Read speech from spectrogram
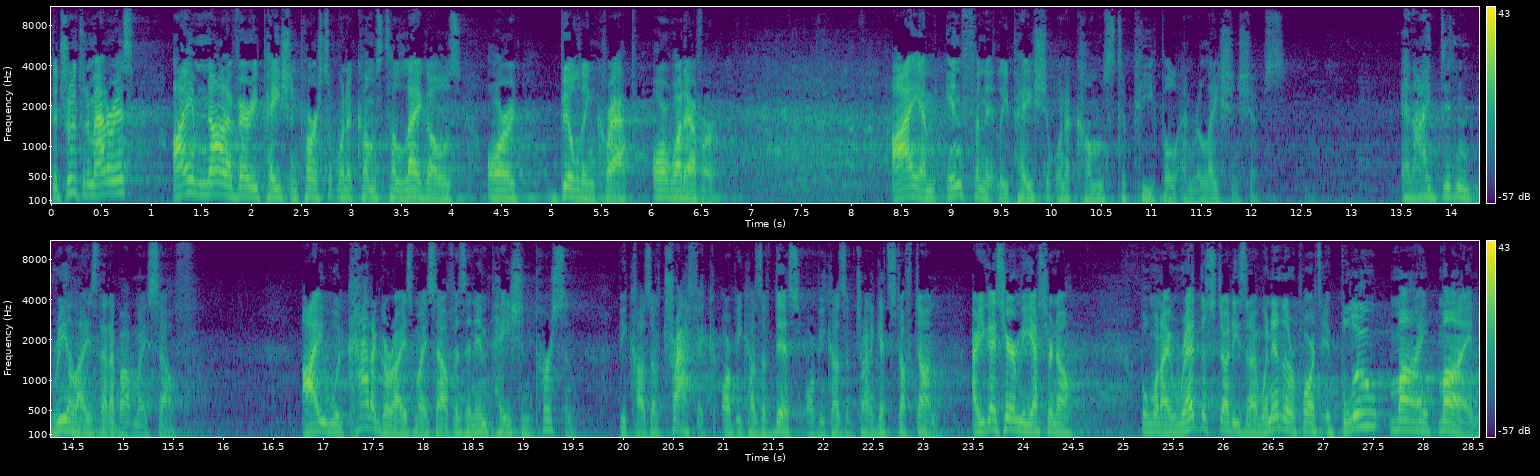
the truth of the matter is, I am not a very patient person when it comes to Legos or building crap or whatever. I am infinitely patient when it comes to people and relationships. And I didn't realize that about myself. I would categorize myself as an impatient person because of traffic or because of this or because of trying to get stuff done. Are you guys hearing me? Yes or no? But when I read the studies and I went into the reports, it blew my mind.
